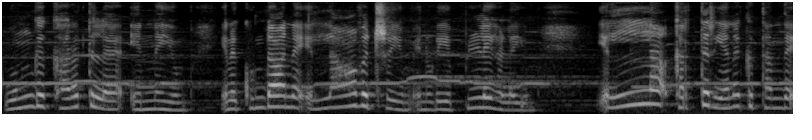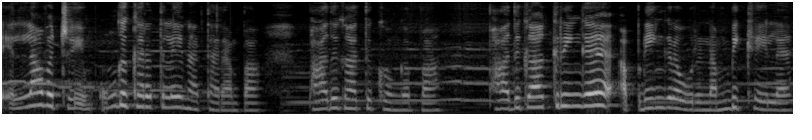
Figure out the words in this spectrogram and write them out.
உங்கள் கரத்தில் என்னையும் எனக்குண்டான எல்லாவற்றையும் என்னுடைய பிள்ளைகளையும் எல்லா கர்த்தர் எனக்கு தந்த எல்லாவற்றையும் உங்கள் கரத்திலே நான் தரேன்ப்பா. பாதுகாத்துக்கோங்கப்பா. பாதுகாக்கிறீங்க அப்படிங்கிற ஒரு நம்பிக்கையில்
